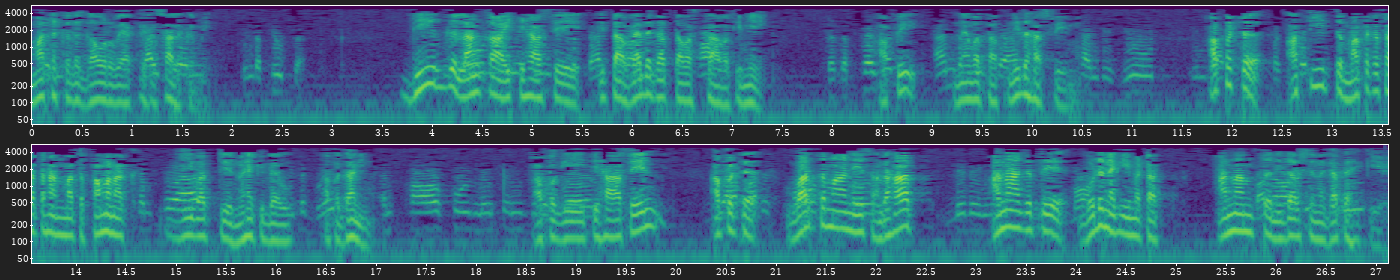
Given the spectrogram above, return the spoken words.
මට කළ ගෞරවයක් ලෙස සැලකමි. දීර්ඝ ලංකා ඉතිහාසයේ ඉතා වැදගත් අවස්ථාවකි මේ. අපි නැවතත් නිදහස් වීම. අපට අතීත මතක සටහන් මත පමණක් ජීවත් විය නොහැකි බැව් අප දනිමු. අපගේ ඉතිහාසයෙන් අපට වර්තමානයේ සඳහා අනාගතයේ ගොඩනැගීමටත් අනන්ත නිදර්ශන ගත හැකිය.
